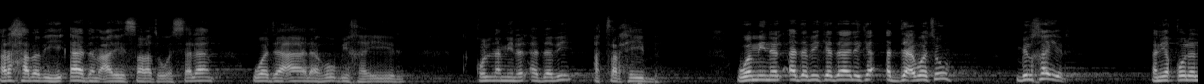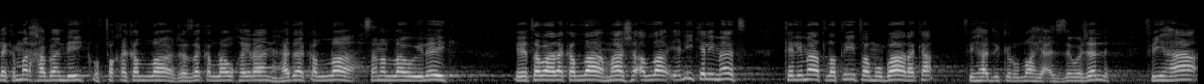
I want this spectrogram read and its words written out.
رحب به آدم عليه الصلاة والسلام ودعا له بخير. قلنا من الأدب الترحيب ومن الأدب كذلك الدعوة بالخير. أن يقول لك مرحبا بك وفقك الله جزاك الله خيرا هداك الله أحسن الله إليك تبارك الله ما شاء الله. يعني كلمات كلمات لطيفة مباركة فيها ذكر الله عز وجل فيها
